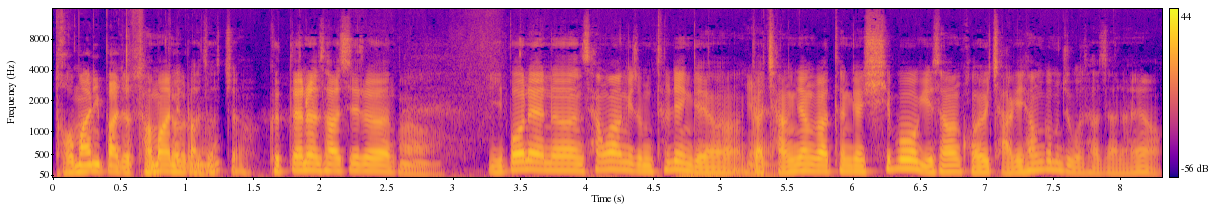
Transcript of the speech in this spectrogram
더 많이 빠졌어요. 더 많이 그러면? 빠졌죠. 그때는 사실은 어. 이번에는 상황이 좀 틀린 게요. 그러니까 예. 작년 같은 게 15억 이상은 거의 자기 현금 주고 사잖아요.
